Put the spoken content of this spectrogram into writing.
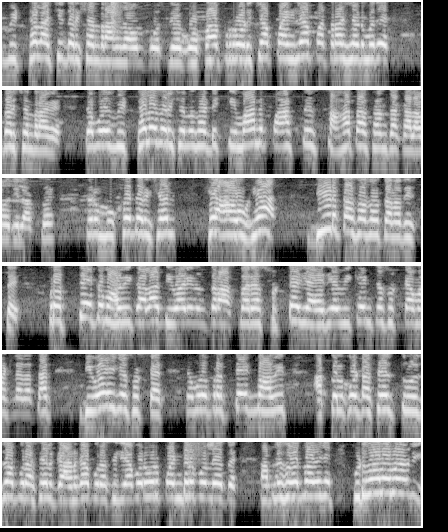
विठ्ठलाची दर्शन रांग जाऊन पोहोचले गोपाळपूर रोडच्या पहिल्या पत्राशेडमध्ये मध्ये दर्शन रांग आहे. त्यामुळे विठ्ठल दर्शनासाठी किमान पाच ते सहा तासांचा कालावधी लागतोय. तर मुखदर्शन हे अवघ्या दीड तासात होताना दिसतंय. प्रत्येक भाविकाला दिवाळीनंतर असणाऱ्या सुट्ट्या ज्या आहेत या विकेंडच्या सुट्ट्या म्हटल्या जातात दिवाळीच्या सुट्ट्या आहेत. त्यामुळे प्रत्येक भाविक अक्कलकोट असेल तुळजापूर असेल गाणगापूर असेल याबरोबर पंढरपूरला येतोय. आपल्यासोबत भाविक आहेत. कुठं झाला मावली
